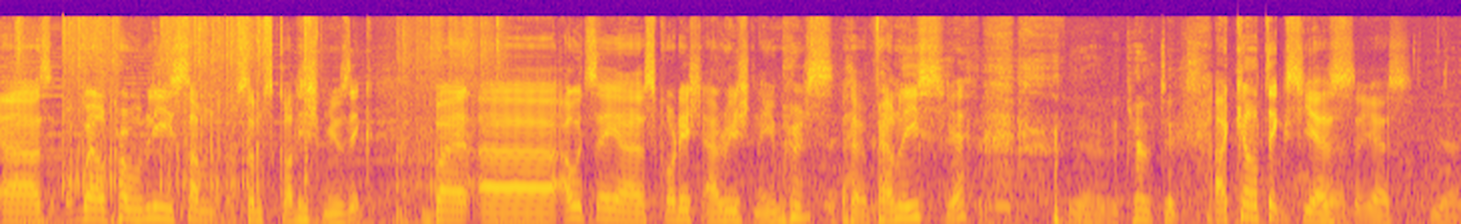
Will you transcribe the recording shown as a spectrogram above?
Uh, well, probably some some Scottish music, but uh, I would say uh, Scottish Irish neighbors, families. Yeah. Yeah, the Celtics. Uh, Celtics. Yes. Yes. Yeah.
